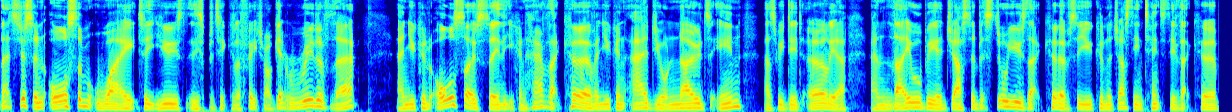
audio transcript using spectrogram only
that's just an awesome way to use this particular feature. I'll get rid of that. And you can also see that you can have that curve and you can add your nodes in as we did earlier, and they will be adjusted, but still use that curve. So you can adjust the intensity of that curve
